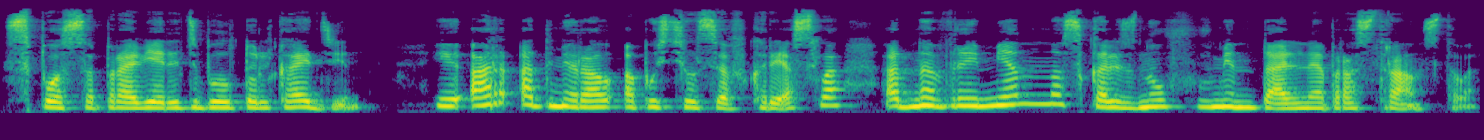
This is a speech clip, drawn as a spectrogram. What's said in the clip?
Способ проверить был только один, и ар-адмирал опустился в кресло, одновременно скользнув в ментальное пространство.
